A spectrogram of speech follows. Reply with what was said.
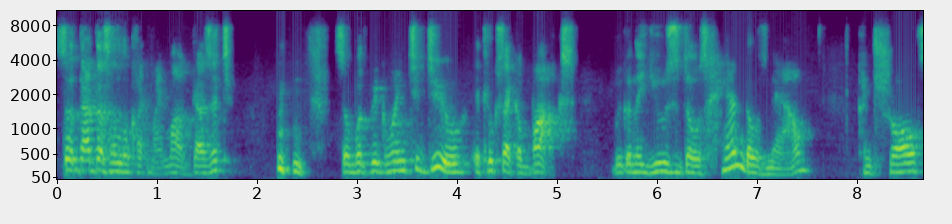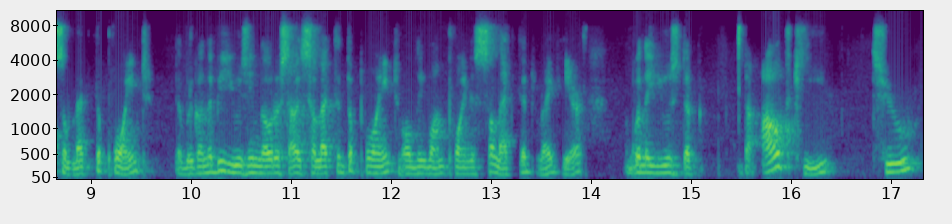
So that doesn't look like my mug, does it? so what we're going to do, it looks like a box. We're going to use those handles now. Control, select the point that we're going to be using. Notice I selected the point. Only one point is selected right here. I'm going to use the, the Alt key to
